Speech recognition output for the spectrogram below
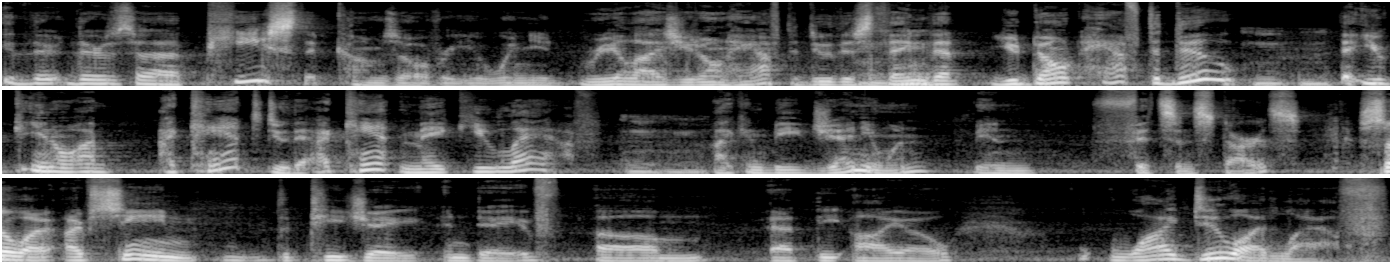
there, there's a peace that comes over you when you realize you don't have to do this thing mm-hmm. that you don't have to do. Mm-hmm. That you, you know, I'm, I can't do that. I can't make you laugh. Mm-hmm. I can be genuine in fits and starts. So I, I've seen the TJ and Dave um, at the IO. Why do I laugh?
